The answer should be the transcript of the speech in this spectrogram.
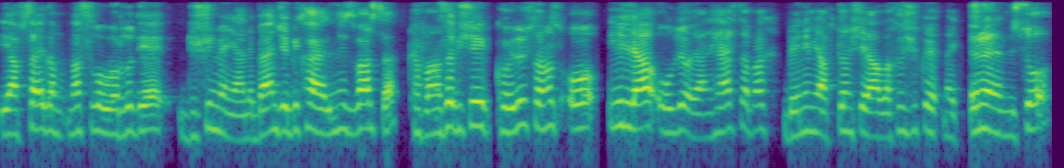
yapsaydım nasıl olurdu diye düşünmeyin. Yani bence bir hayaliniz varsa kafanıza bir şey koyduysanız o illa oluyor. Yani her sabah benim yaptığım şey Allah'a şükretmek. En önemlisi o.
